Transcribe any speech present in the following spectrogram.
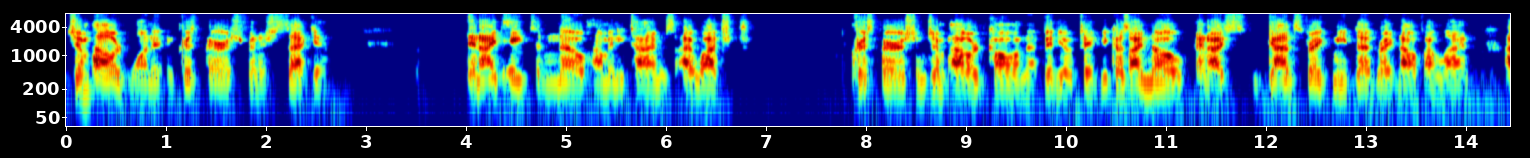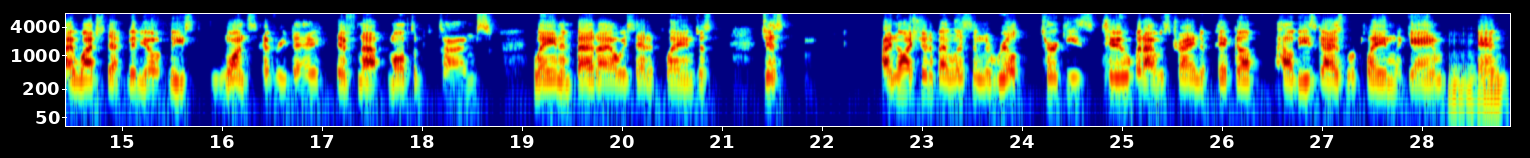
Jim Pollard won it and Chris Parrish finished second. And I'd hate to know how many times I watched Chris Parrish and Jim Pollard call on that videotape because I know, and I God strike me dead right now if I'm lying. I watched that video at least once every day, if not multiple times. Laying in bed, I always had it playing. Just, just. I know I should have been listening to real turkeys too, but I was trying to pick up how these guys were playing the game Mhm. and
